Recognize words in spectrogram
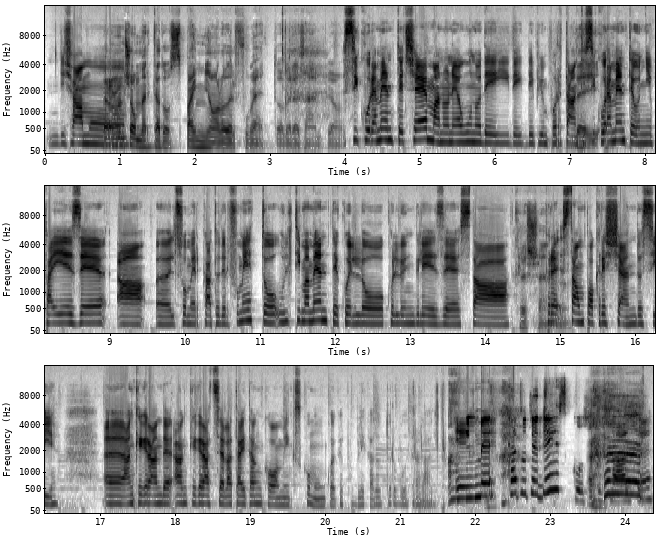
diciamo... Però non c'è un mercato spagnolo del fumetto, per esempio. Sicuramente c'è, ma non è uno dei, dei, dei più importanti. Dei... Sicuramente ogni paese ha eh, il suo mercato del fumetto. Ultimamente quello, quello inglese sta, pre- sta un po' crescendo, sì eh, anche, grande, anche, grazie alla Titan Comics comunque che pubblica Dottor Who tra l'altro. E il mercato tedesco, scusate.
